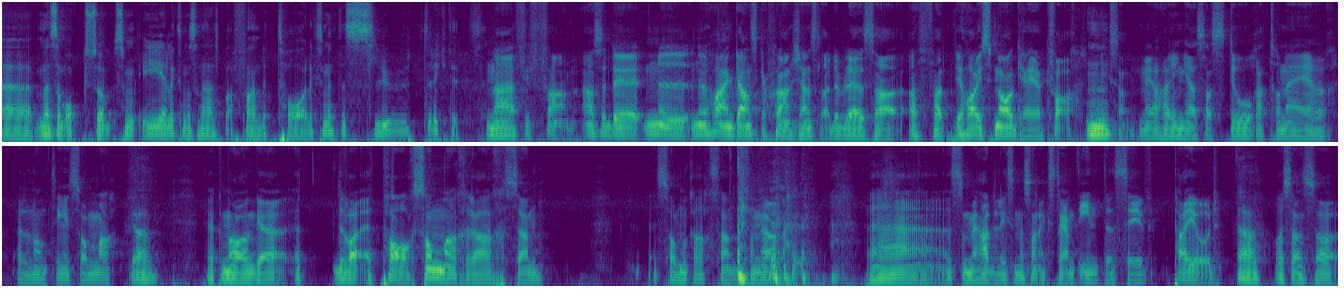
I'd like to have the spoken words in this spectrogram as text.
eh, men som också, som är liksom en sån här, bara, fan det tar liksom inte slut riktigt. Nej, fy fan. Alltså det, nu, nu har jag en ganska skön känsla. Det blir så här, för att jag har ju små grejer kvar. Mm. Liksom. Men jag har inga så här stora turnéer eller någonting i sommar. Ja, Jag kommer ihåg, eh, ett, det var ett par somrar sen. Somrar sen som jag, eh, som jag hade liksom en sån extremt intensiv period. ja, Och sen så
